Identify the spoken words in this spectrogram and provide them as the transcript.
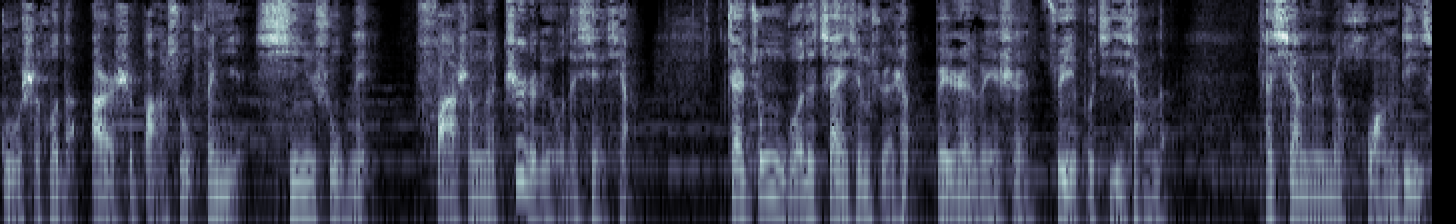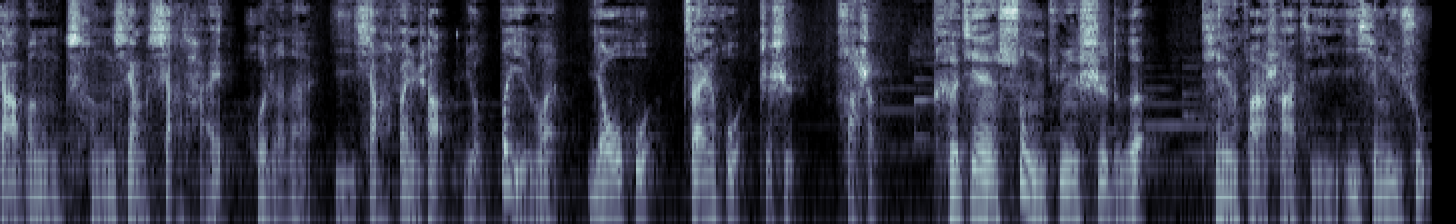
古时候的二十八宿分野心宿内发生了滞留的现象，在中国的占星学上被认为是最不吉祥的。它象征着皇帝驾崩、丞相下台，或者呢以下犯上，有悖乱、妖祸、灾祸之事发生。可见宋军失德，天发杀机，移星遇数。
